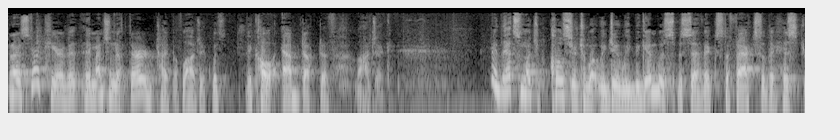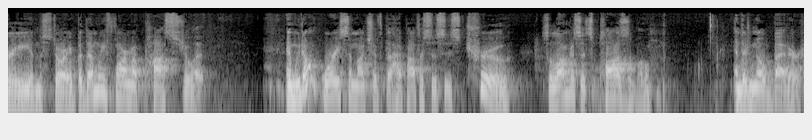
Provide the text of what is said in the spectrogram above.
And I was struck here that they mentioned a third type of logic, which they call abductive logic. And that's much closer to what we do. We begin with specifics, the facts of the history and the story, but then we form a postulate. And we don't worry so much if the hypothesis is true, so long as it's plausible and there's no better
